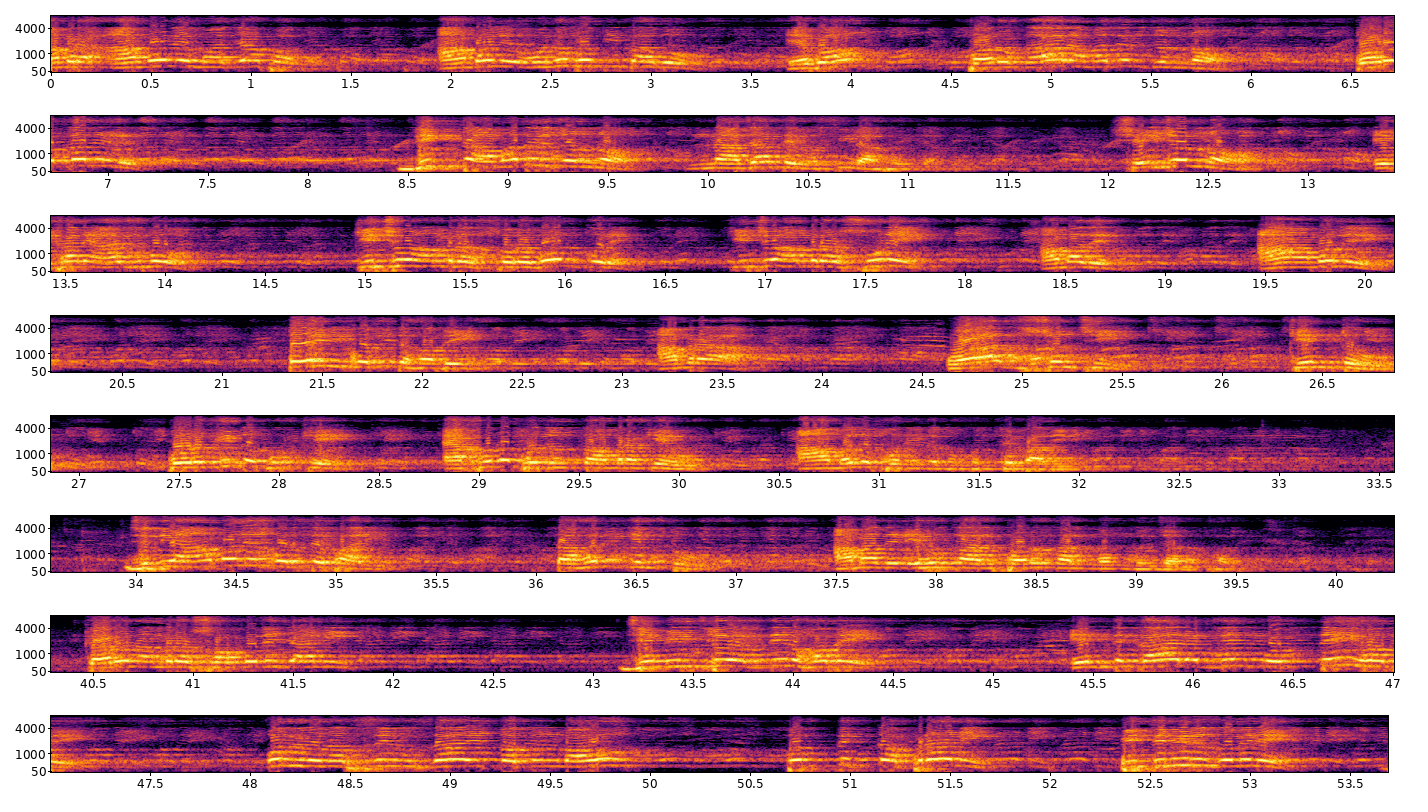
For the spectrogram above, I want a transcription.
আমরা আমলে মজা পাবো, আমলে অনুভূতি পাবো এবং পরকাল আমাদের জন্য, পরকালের দিকটা আমাদের জন্য হয়ে যাবে। সেই জন্য এখানে আসব কিছু আমরা শ্রবণ করে, কিছু আমরা শুনে আমাদের আমলে তৈরি করতে হবে। আমরা ওয়াজ শুনছি, কিন্তু প্রকৃতপক্ষে এখনও পর্যন্ত আমরা কেউ আমলে পরিণত করতে পারিনি। যদি আমলে করতে পারি, তাহলে কিন্তু আমাদের এহকাল পরকাল মঙ্গলজনক হবে। কারণ আমরা সকলে জানি, যে মৃত্যু একদিন হবে ইন্তেকাল একদিন করতেই হবে। প্রত্যেকটা প্রাণী পৃথিবীর জমিনে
